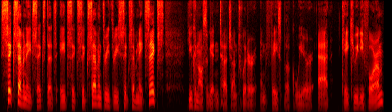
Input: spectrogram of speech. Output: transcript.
6786. That's 866 733 6786. You can also get in touch on Twitter and Facebook. We are at KQED Forum.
